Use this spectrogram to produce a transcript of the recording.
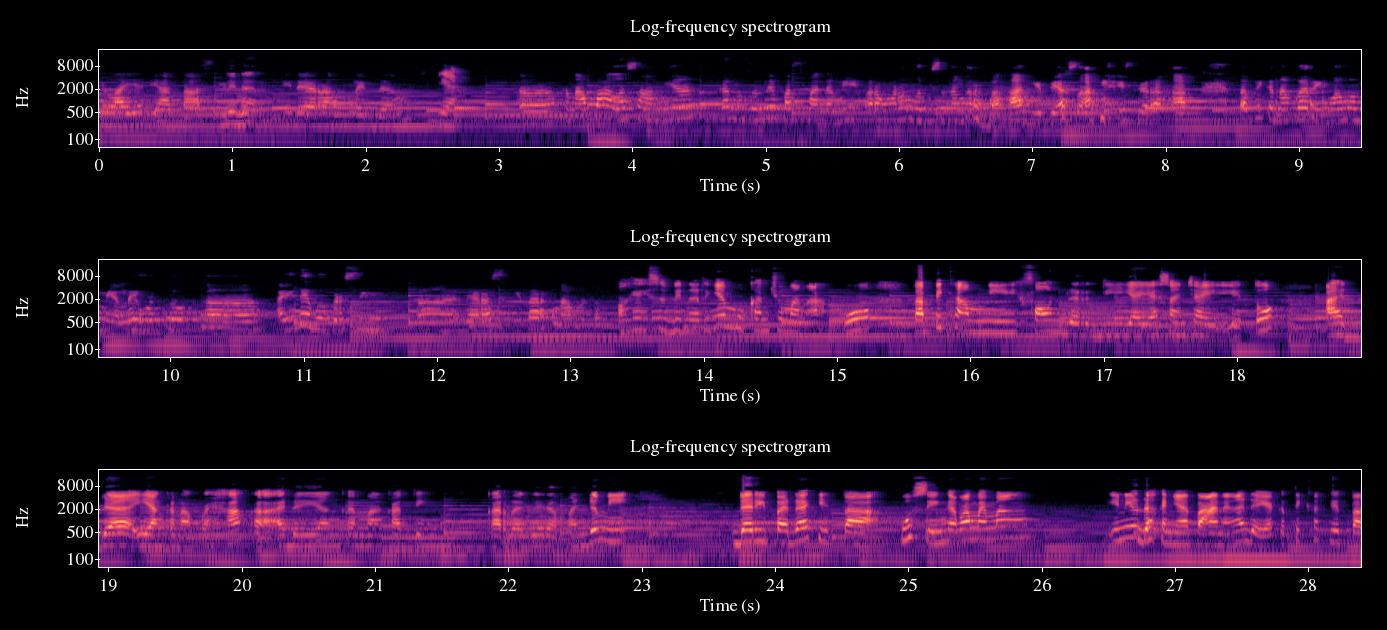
wilayah di atas gitu, Benar. di daerah Ledeng ya uh, kenapa alasannya kan maksudnya pas pandemi orang-orang lebih senang rebahan gitu ya saatnya istirahat tapi kenapa Rima memilih untuk uh, ayo deh bebersih uh, daerah sekitar kenapa tuh? Oke okay, sebenarnya bukan cuma aku tapi kami founder di Yayasan Cai itu ada yang kena PHK ada yang kena cutting karena gara pandemi daripada kita pusing karena memang ini udah kenyataan yang ada ya ketika kita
